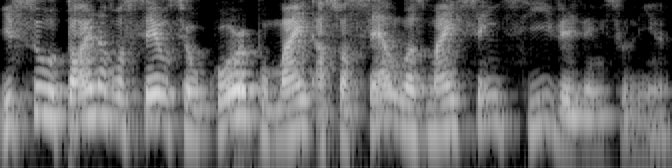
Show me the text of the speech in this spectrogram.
isso torna você, o seu corpo, mais, as suas células mais sensíveis à insulina.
